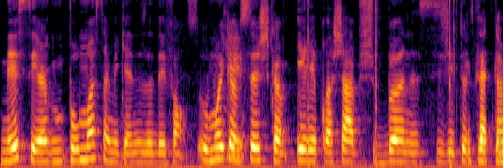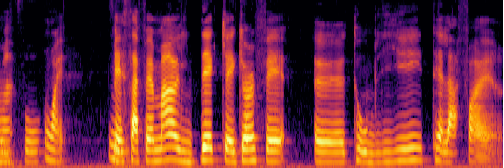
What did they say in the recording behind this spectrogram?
Mais c'est un- pour moi, c'est un mécanisme de défense. Au moins, comme ça, je suis comme irréprochable, je suis bonne si j'ai tout fait comme Exactement. il faut. Oui. Mais ça fait mal dès que quelqu'un fait euh, T'as oublié telle affaire.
